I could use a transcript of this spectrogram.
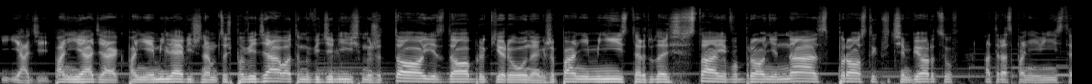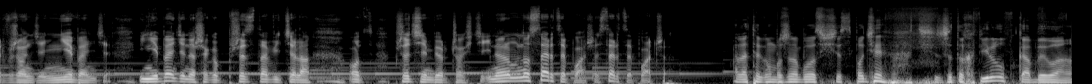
Jadzi. Pani Jadzia, jak pani Emilewicz nam coś powiedziała, to my wiedzieliśmy, że to jest dobry kierunek, że pani minister tutaj staje w obronie nas, prostych przedsiębiorców, a teraz pani minister w rządzie nie będzie. I nie będzie naszego przedstawiciela od przedsiębiorczości. I no, no serce płacze, serce płacze. Ale tego można było się spodziewać, że to chwilówka była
